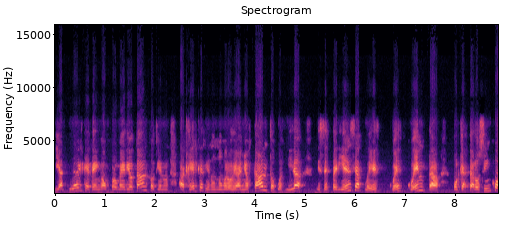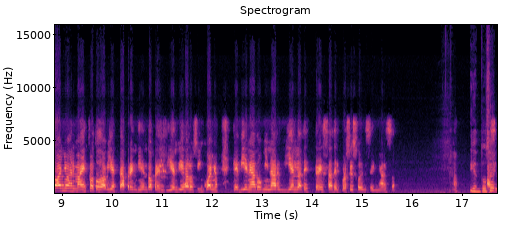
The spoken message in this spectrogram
Y aquel que tenga un promedio tanto, tiene aquel que tiene un número de años tanto, pues mira, esa experiencia cuenta, porque hasta los cinco años el maestro todavía está aprendiendo, aprendiendo, y es a los cinco años que viene a dominar bien las destrezas del proceso de enseñanza. Y entonces,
